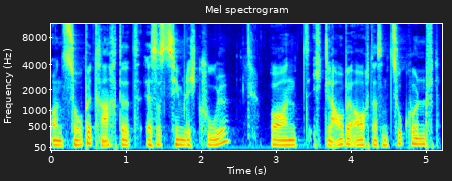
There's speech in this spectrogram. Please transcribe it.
Und so betrachtet ist es ziemlich cool. Und ich glaube auch, dass in Zukunft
